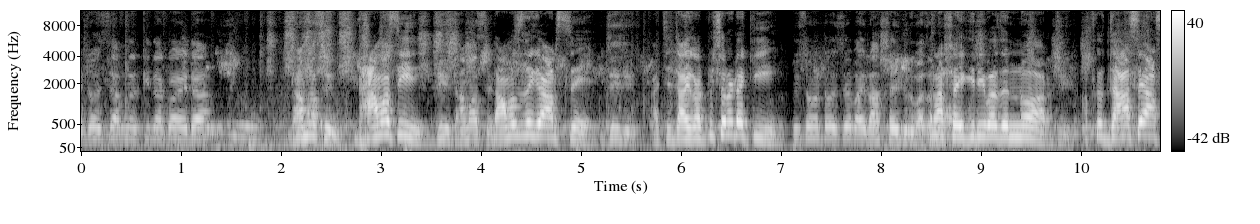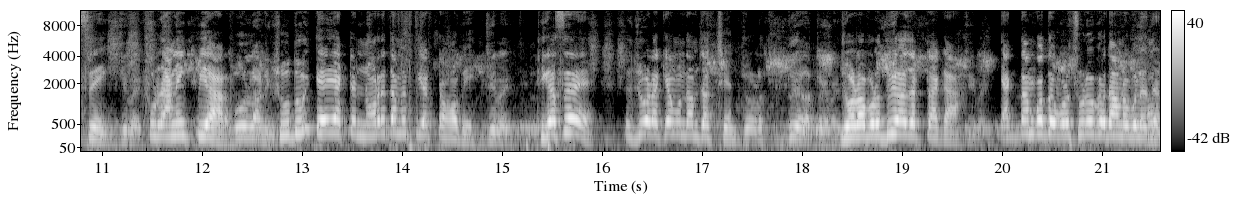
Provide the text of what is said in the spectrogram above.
এটা হইছে আপনার কি না কয় এটা? ধামাসিন। ধামাসি? জি ধামাসিন। ধামাসি থেকে আসছে? জি জি। আচ্ছা জায়গার পিছনেটা কি? পিছনেটা হইছে ভাই রাজশাহী গুরুবাজার রাজশাহী গিরিবাজের নর। আজকে যা আছে আছে full running pair full running শুধু এই একটা নরের দামে পিয়ারটা হবে। জি ভাই। ঠিক আছে? জোড়া কেমন দাম যাচ্ছেন জোড়া বড় দুই হাজার টাকা। একদম কত বড়? শুরু করে দামটা বলে দেন।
